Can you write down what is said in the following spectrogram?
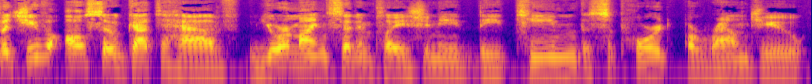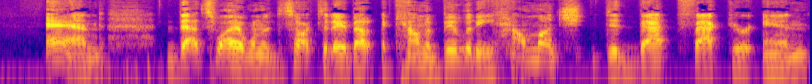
but you've also got to have your mindset in place. You need the team, the support around you. And that's why I wanted to talk today about accountability. How much did that factor in?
